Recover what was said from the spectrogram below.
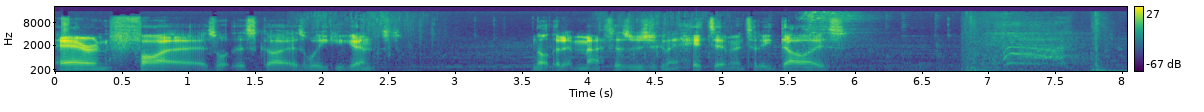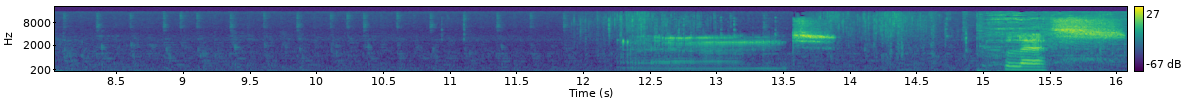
air and fire is what this guy is weak against. Not that it matters, we're just gonna hit him until he dies. Bless.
